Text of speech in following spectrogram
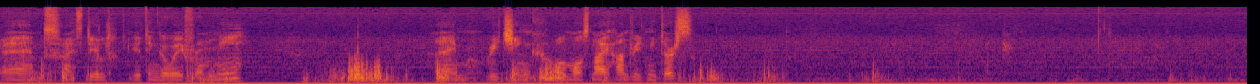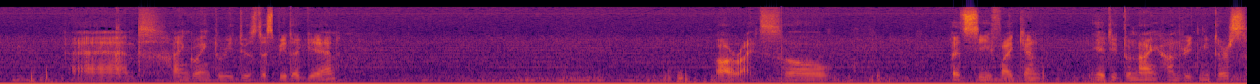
and I'm still getting away from me. I'm reaching almost 900 meters. And I'm going to reduce the speed again alright so let's see if I can get it to 900 meters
